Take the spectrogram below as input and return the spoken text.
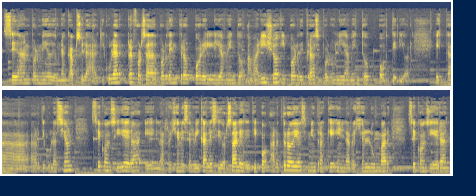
se dan por medio de una cápsula articular reforzada por dentro por el ligamento amarillo y por detrás por un ligamento posterior. Esta articulación se considera en las regiones cervicales y dorsales de tipo artrodias, mientras que en la región lumbar se consideran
